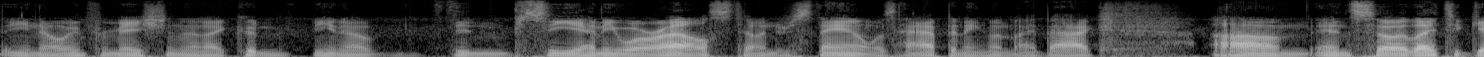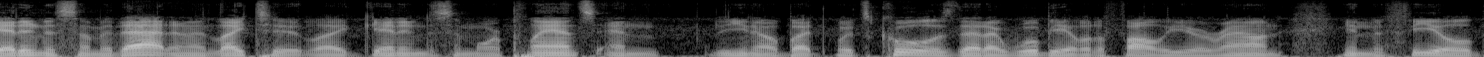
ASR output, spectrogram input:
You know, information that I couldn't, you know, didn't see anywhere else to understand what was happening with my back. Um, and so I'd like to get into some of that, and I'd like to like get into some more plants and you know. But what's cool is that I will be able to follow you around in the field,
